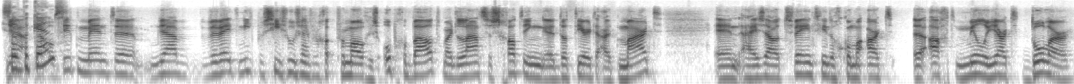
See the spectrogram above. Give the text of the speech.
Is ja, dat bekend? Nou, op dit moment, uh, ja, we weten niet precies hoe zijn vermogen is opgebouwd... maar de laatste schatting uh, dateert uit maart... En hij zou 22,8 miljard dollar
